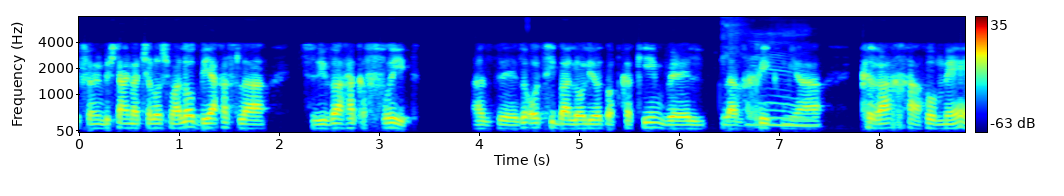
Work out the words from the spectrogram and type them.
לפעמים ב-2 עד 3 מעלות, ביחס לסביבה הכפרית. אז אה, זו עוד סיבה לא להיות בפקקים ולהרחיק כן. מהכרך ההומה.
